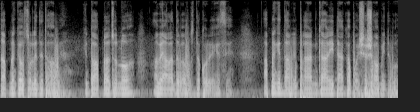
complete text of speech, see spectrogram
আপনাকেও চলে যেতে হবে। কিন্তু আপনার জন্য আমি আলাদা ব্যবস্থা করে রেখেছি। আপনাকে দামি ফ্ল্যাট, গাড়ি, টাকা, পয়সা সবই দেবো।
